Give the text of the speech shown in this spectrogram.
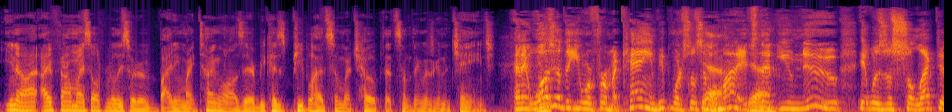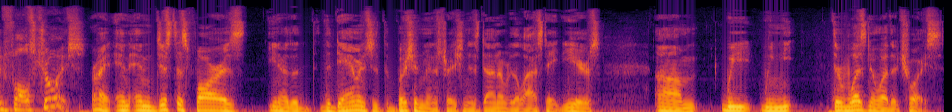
you know, I, I found myself really sort of biting my tongue while I was there because people had so much hope that something was going to change. And it wasn't that you were for McCain. People are so simple minded. It's yeah. that you knew it was a selected false choice. Right, and and just as far as you know, the the damage that the Bush administration has done over the last eight years, um, we we need. There was no other choice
